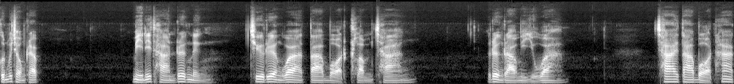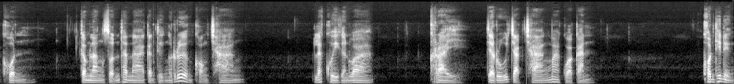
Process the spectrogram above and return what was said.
คุณผู้ชมครับ มีนิทานเรื่องหนึ่ง ชื่อเรื่องว่าตาบอดคลำช้าง เรื่องราวมีอยู่ว่า ชายตาบอดห้าคนกำลังสนทนากันถึงเรื่องของช้าง และคุยกันว่า ใคร จะรู้จักช้างมากกว่ากัน คนที่หนึ่ง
